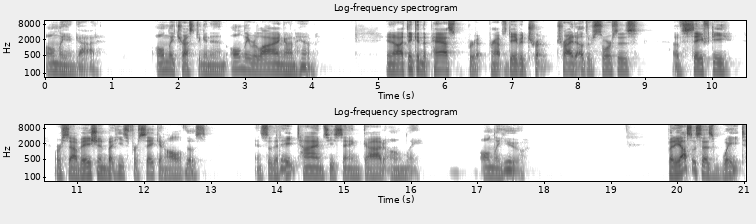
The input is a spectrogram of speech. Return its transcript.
Only in God. Only trusting in Him, only relying on Him. You know, I think in the past, perhaps David tr- tried other sources of safety or salvation, but he's forsaken all of those. And so that eight times he's saying, God only, only you. But he also says, wait.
